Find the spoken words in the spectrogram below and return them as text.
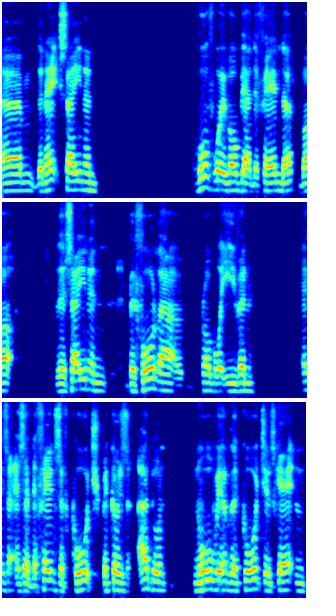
um, the next signing hopefully will be a defender, but the signing before that probably even as a, as a defensive coach because I don't know where the coach is getting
